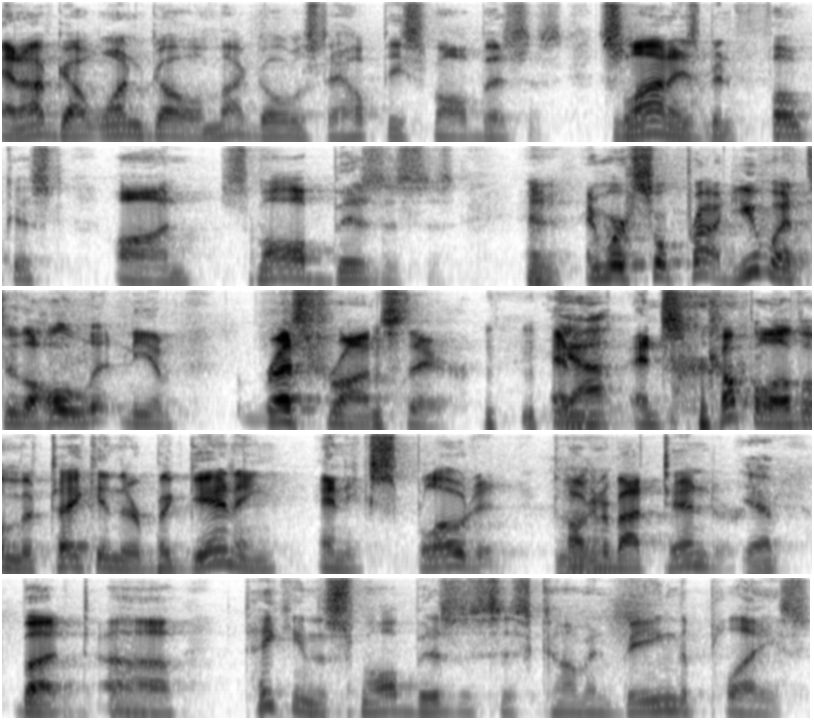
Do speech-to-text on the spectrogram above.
And I've got one goal. and My goal is to help these small businesses. Celina has been focused on small businesses, and, and we're so proud. You went through the whole litany of restaurants there, and, Yeah. and a couple of them have taken their beginning and exploded. Talking about Tinder, Yep. But uh, taking the small businesses come and being the place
